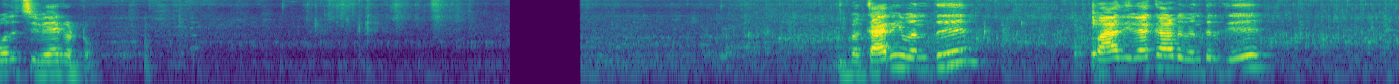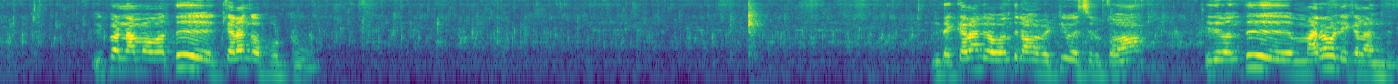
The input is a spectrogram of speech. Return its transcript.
கொதித்து வேகட்டும். இப்போ கறி வந்து பாதி வேக்காடு வந்திருக்கு. இப்போ நம்ம வந்து கிழங்க போட்டுருவோம். இந்த கிழங்க வந்து நம்ம வெட்டி வச்சுருக்கோம். இது வந்து மரவள்ளி கிழங்கு.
